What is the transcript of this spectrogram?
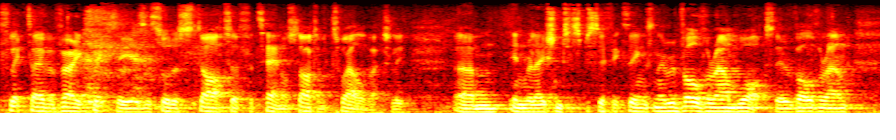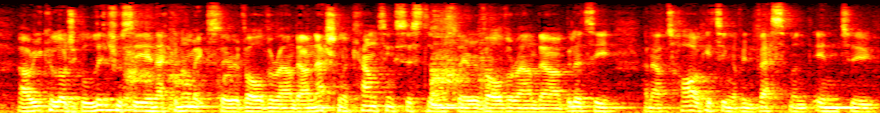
flicked over very quickly is a sort of starter for 10, or starter for 12, actually, um, in relation to specific things. And they revolve around what? They revolve around our ecological literacy and economics, they revolve around our national accounting systems, they revolve around our ability and our targeting of investment into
